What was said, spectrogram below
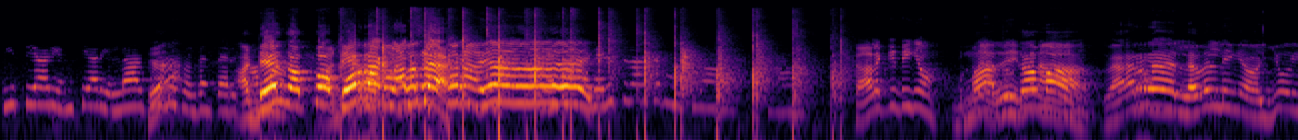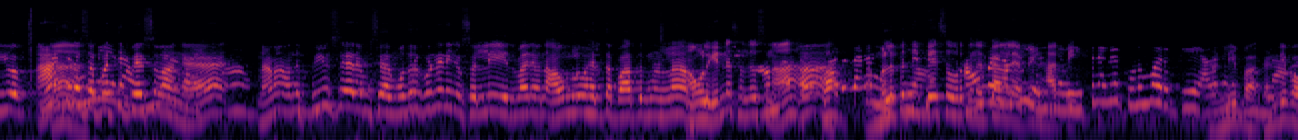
பிசிஆர் எம்சிஆர் எல்லாருக்குமே தான் சொல்றேன் சார். அடேங்க அப்பா போடுறா கிளாப்ஸ் போறா, ஏய். ஹெல்த் தான் சார் முக்கியம் ஆ. கலக்கிட்டீங்க. அம்மா உண்மை அது துர்காமா என்னன்னா, வேற லெவல் நீங்க. ஐயோ ஐயோ ஆங்கிலஸ பத்தி பேசுவாங்க. ஆனா வந்து பிசிஆர் எம்சிஆர் முதற்கொண்டு நீங்க சொல்லி இது மாதிரி வந்து அவங்களும் ஹெல்த்த பாத்துக்கணும்லாம் அவங்களுக்கு என்ன சந்தோஷம்னா நம்மள பத்தி பேச ஒருத்தவங்க இருக்காங்களே அப்படின்னு ஹாப்பி இத்தனை பேர் குடும்பம் இருக்கு. அதை கண்டிப்பா? கண்டிப்பா.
